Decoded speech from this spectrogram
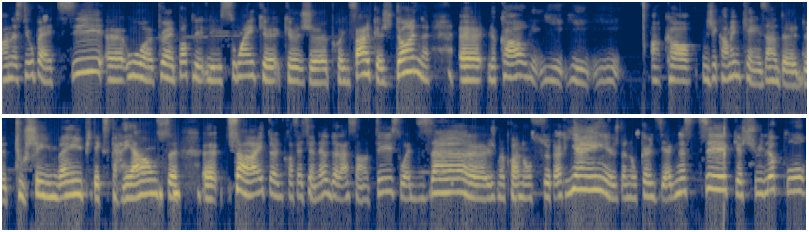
en ostéopathie euh, ou euh, peu importe les, soins que, que je préfère, que je donne, le corps, il, encore, j'ai quand même 15 ans de, de toucher humain puis d'expérience. Mm-hmm. sans être une professionnelle de la santé, soi-disant, je me prononce sur rien, je donne aucun diagnostic, je suis là pour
